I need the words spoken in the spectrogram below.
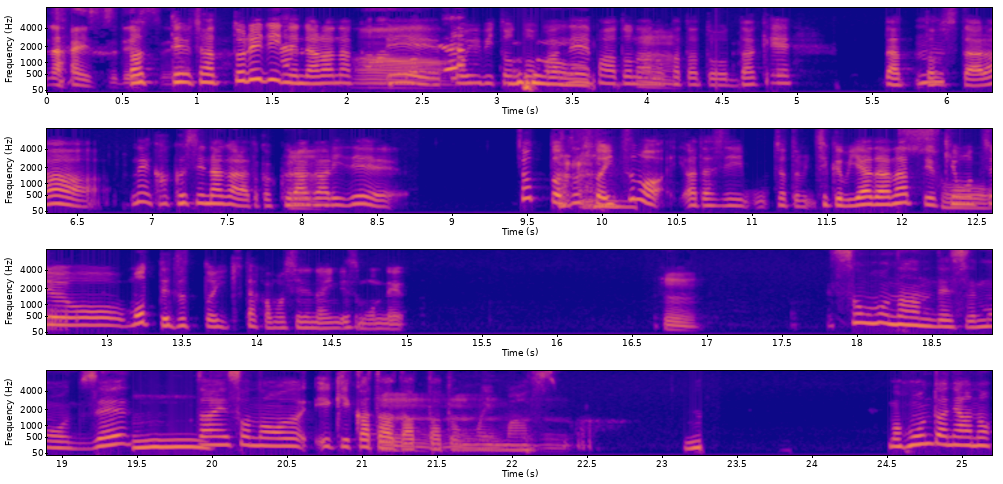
ナイスですよ。だってチャットレディにならなくあて、ー恋人とかね、うんパートナーの方とだけだとしたら、ね、隠しながらとか暗がりで、ちょっとずっといつも私、ちょっと乳首嫌だなっていう気持ちを持ってずっと生きたかもしれないんですもんね。うん。そうなんです。もう絶うん対その生き方だったと思いますうん。もう本当にあの、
